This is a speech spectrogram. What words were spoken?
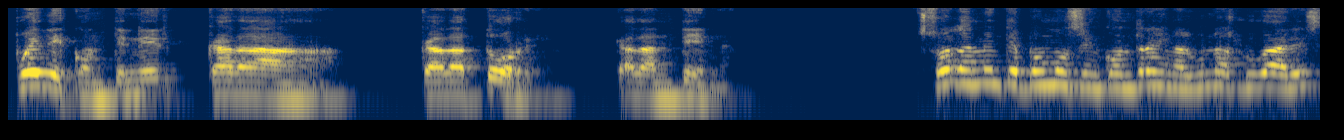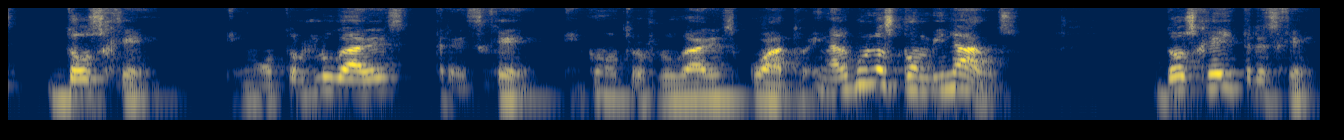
puede contener cada, cada torre, cada antena? Solamente podemos encontrar en algunos lugares 2G, en otros lugares 3G, en otros lugares 4, en algunos combinados, 2G y 3G.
